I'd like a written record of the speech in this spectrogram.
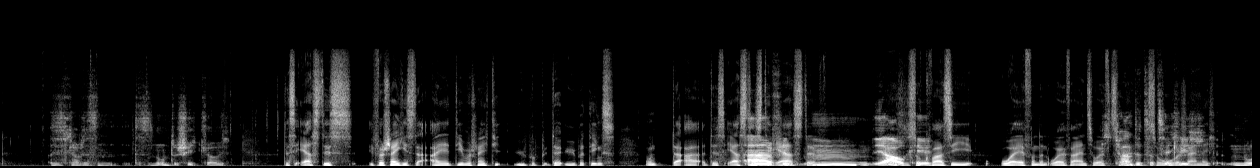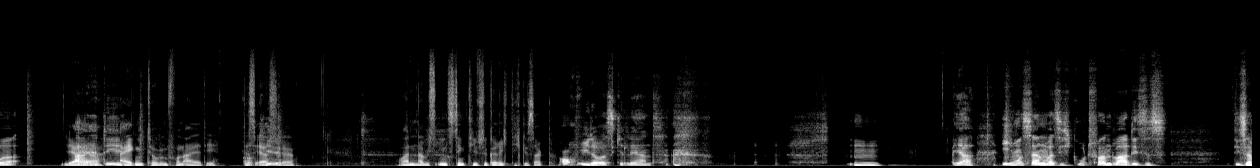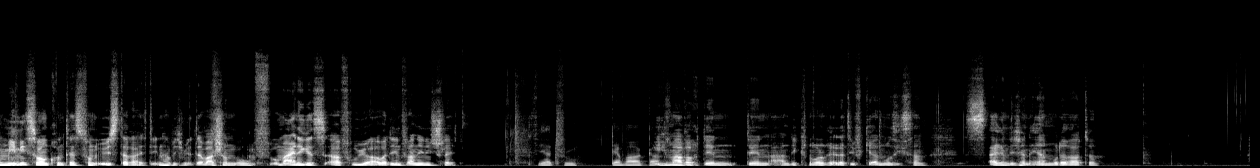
Also ich glaube, das, ist ein- das ist ein Unterschied, glaube ich. Das erste ist, wahrscheinlich ist der ARD wahrscheinlich die Über, der Überdings und der, das erste ist der für- erste. Mm, ja, also okay. So quasi ORF und dann ORF 1, ORF 2. ich kannte so tatsächlich wahrscheinlich. nur Ja, ARD. ja, Eigentum von ARD. Das Okay. erste, ja. Dann habe ich es instinktiv sogar richtig gesagt. auch wieder was gelernt. Mm, ja, ich muss sagen, was ich gut fand, war dieses dieser Mini-Song-Contest von Österreich. Den habe ich mir, der war schon Oh. um einiges äh, früher, aber den fand ich nicht schlecht. Ja, true. Der war ganz Ich mag okay. auch den, den Andy Knoll relativ gern, muss ich sagen. Das ist eigentlich ein Ehrenmoderator.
